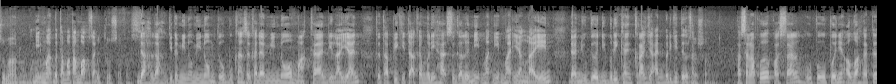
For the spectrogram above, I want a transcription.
Subhanallah. nikmat bertambah-tambah ustaz Betul Safas. Dahlah kita minum-minum tu bukan sekadar minum, makan, dilayan tetapi kita akan melihat segala nikmat-nikmat yang lain dan juga diberikan kerajaan kepada kita Ustaz. Pasal apa? Pasal rupa-rupanya Allah kata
